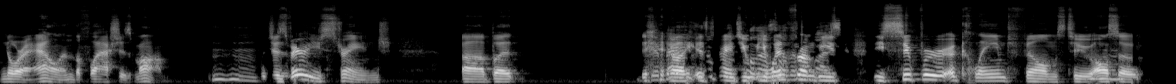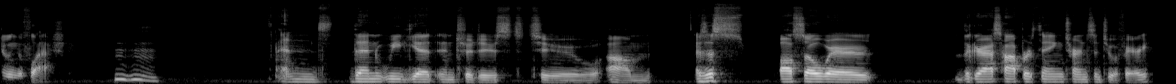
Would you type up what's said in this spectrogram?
Nora Allen, the Flash's mom, hmm which is very strange. Uh, but like, it's strange. You, you went from these these super acclaimed films to Mhm. also doing the Flash. hmm and then we get introduced to um is this also where the grasshopper thing turns into a fairy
